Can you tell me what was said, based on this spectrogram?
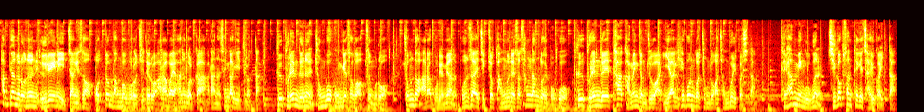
한편으로는 의뢰인의 입장에서 어떤 방법으로 제대로 알아봐야 하는 걸까 라는 생각이 들었다. 그 브랜드는 정보 공개서가 없으므로 좀 더 알아보려면 본사에 직접 방문해서 상담도 해보고 그 브랜드의 타 가맹점주와 이야기해보는 것 정도가 전부일 것이다. 대한민국은 직업 선택의 자유가 있다.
